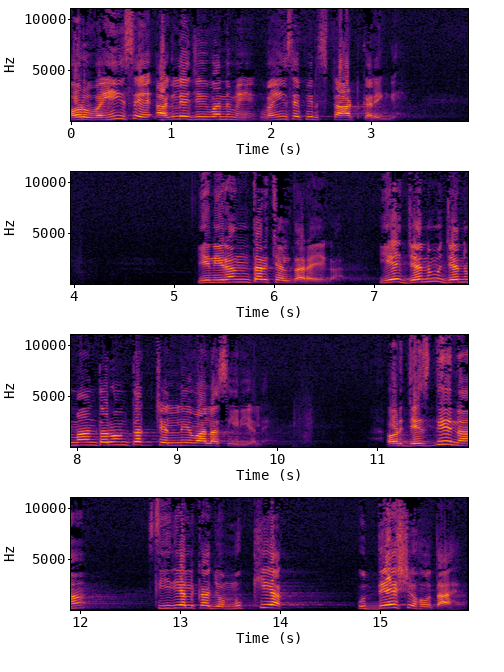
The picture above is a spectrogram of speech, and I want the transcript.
और वहीं से अगले जीवन में, वहीं से फिर स्टार्ट करेंगे। ये निरंतर चलता रहेगा। ये जन्म जन्मांतरों तक चलने वाला सीरियल है। और जिस दिन सीरियल का जो मुख्य उद्देश्य होता है,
